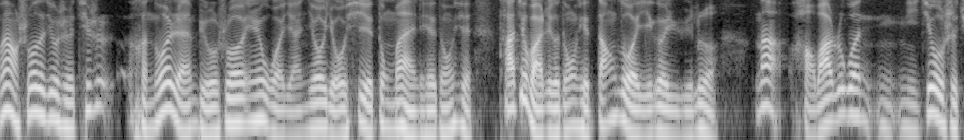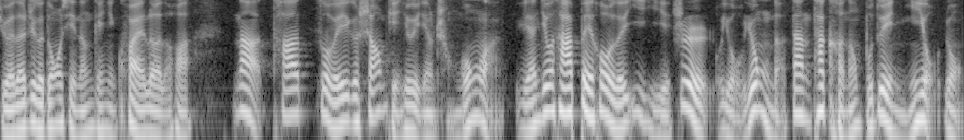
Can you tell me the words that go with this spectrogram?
我想说的就是，其实很多人，比如说，因为我研究游戏、动漫这些东西，他就把这个东西当做一个娱乐。那好吧，如果你你就是觉得这个东西能给你快乐的话，那它作为一个商品就已经成功了。研究它背后的意义是有用的，但它可能不对你有用。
